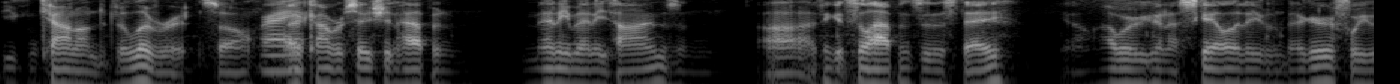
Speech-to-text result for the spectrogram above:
you can count on to deliver it. So right. that conversation happened many, many times, and uh, I think it still happens to this day. You know, how are we going to scale it even bigger? If we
